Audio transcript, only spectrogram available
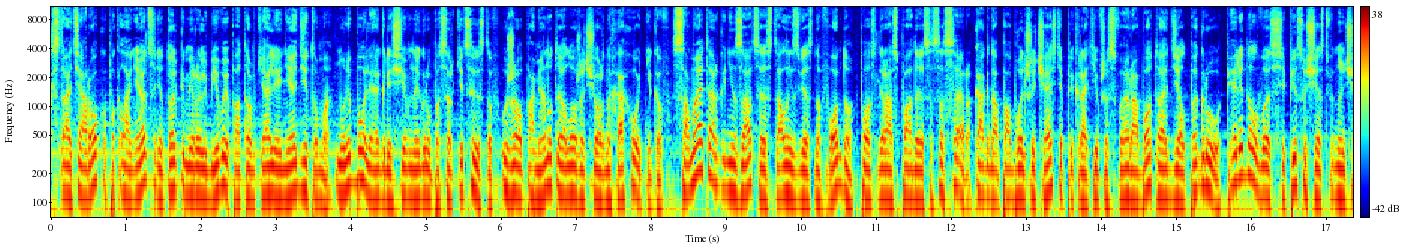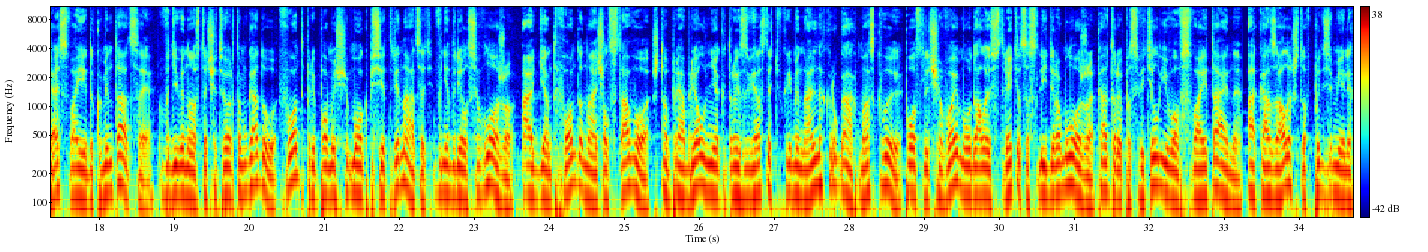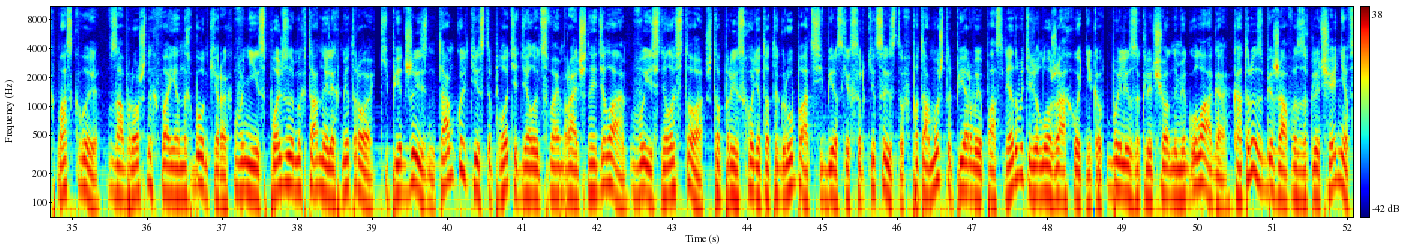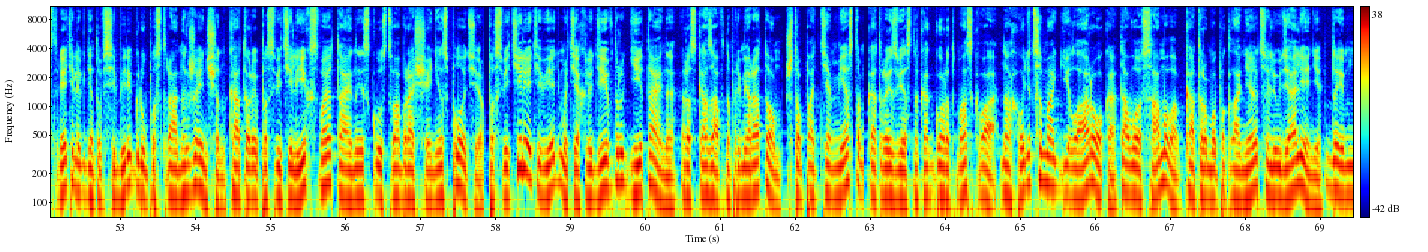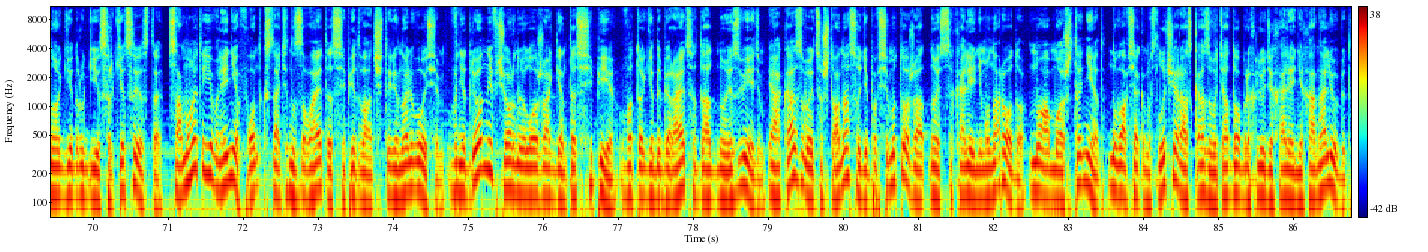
Кстати, Ароку поклоняются не только миролюбивые потомки оленя Адитума, но и более агрессивная группа саркицистов, уже упомянутая ложа черных охотников. Сама эта организация стала известна фонду после распада СССР, когда по большей части прекративший свою работу отдел ПГРУ передал в SCP существенную часть своей документации. В 1994 году фонд при помощи МОГ-ПСИ-13 внедрился в ложу. Агент фонда начал с того, что приобрел некоторую известность в криминальных кругах Москвы, после чего ему удалось удалось встретиться с лидером ложа, который посвятил его в свои тайны. Оказалось, что в подземельях Москвы, в заброшенных военных бункерах, в неиспользуемых тоннелях метро кипит жизнь. Там культисты плоти делают свои мрачные дела. Выяснилось то, что происходит эта группа от сибирских саркицистов, потому что первые последователи ложа охотников были заключенными ГУЛАГа, которые, сбежав из заключения, встретили где-то в Сибири группу странных женщин, которые посвятили их свое тайное искусство обращения с плотью. Посвятили эти ведьмы тех людей в другие другие тайны, рассказав, например, о том, что под тем местом, которое известно как город Москва, находится могила Арока, того самого, которому поклоняются люди-олени, да и многие другие саркицисты. Само это явление фонд, кстати, называет SCP-2408. Внедренный в черную ложу агент SCP в итоге добирается до одной из ведьм, и оказывается, что она, судя по всему, тоже относится к оленему народу. Ну а может и нет. Но во всяком случае рассказывать о добрых людях-оленях она любит.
